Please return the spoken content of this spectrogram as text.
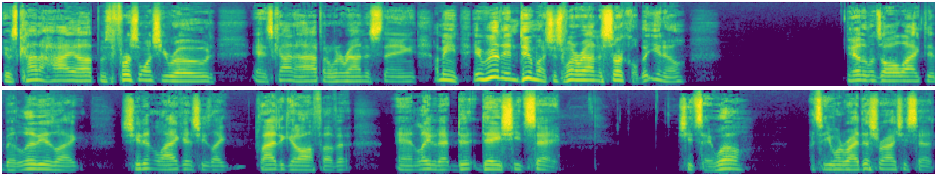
It was kind of high up. It was the first one she rode, and it's kind of high up. And I went around this thing. I mean, it really didn't do much. Just went around in a circle. But you know, the other ones all liked it. But Olivia's like, she didn't like it. She's like glad to get off of it. And later that day, she'd say, she'd say, well, I'd say, you want to ride this ride? She said,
